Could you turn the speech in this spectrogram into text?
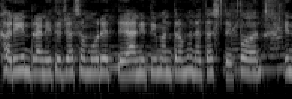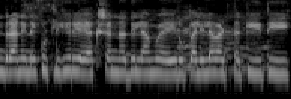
खरी इंद्राणी तुझ्यासमोर येते आणि ती मंत्र म्हणत असते. पण इंद्राणीने कुठलीही रिॲक्शन न दिल्यामुळे रुपालीला वाटतं की ती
